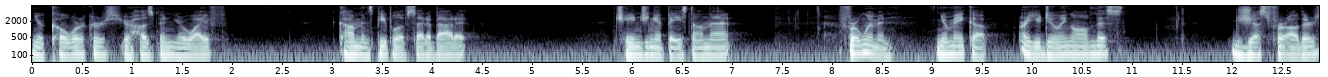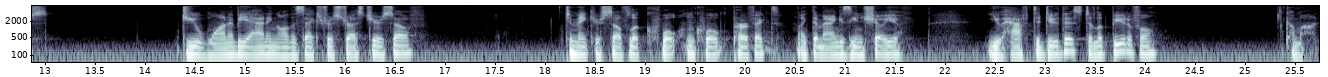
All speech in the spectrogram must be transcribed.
Your coworkers, your husband, your wife? Comments people have said about it? Changing it based on that? For women, your makeup. Are you doing all of this just for others? Do you want to be adding all this extra stress to yourself? To make yourself look quote unquote perfect, like the magazines show you? You have to do this to look beautiful. Come on.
